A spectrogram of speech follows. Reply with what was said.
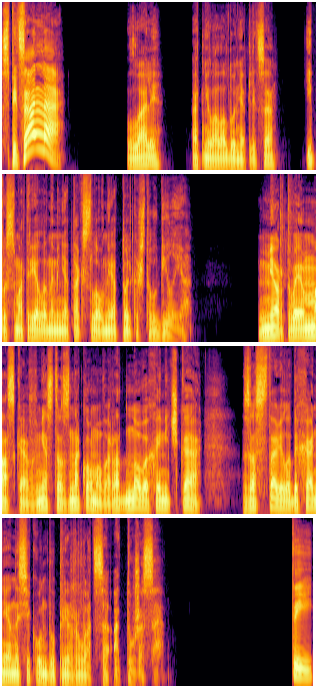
«Специально?» Лали отняла ладони от лица и посмотрела на меня так, словно я только что убил ее. Мертвая маска вместо знакомого родного хомячка заставила дыхание на секунду прерваться от ужаса. «Ты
